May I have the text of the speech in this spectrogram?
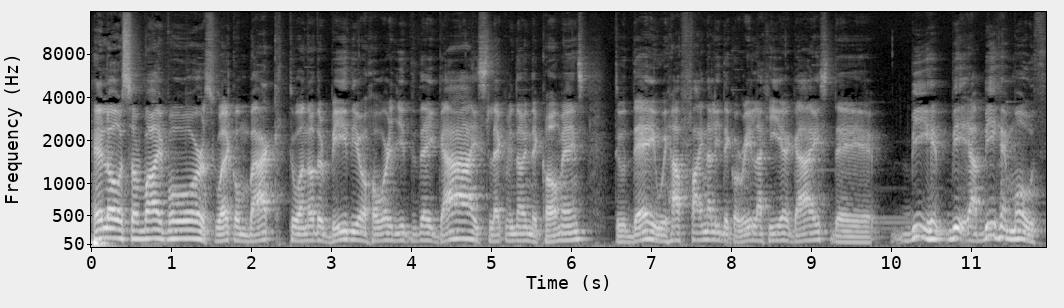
Hello survivors, welcome back to another video. How are you today guys? Let me know in the comments. Today we have finally the gorilla here guys, the beh- beh- behemoth,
